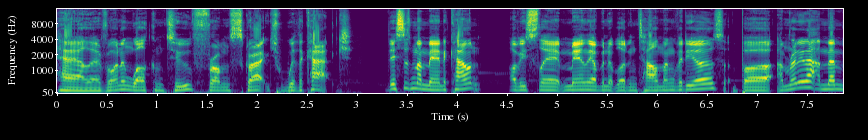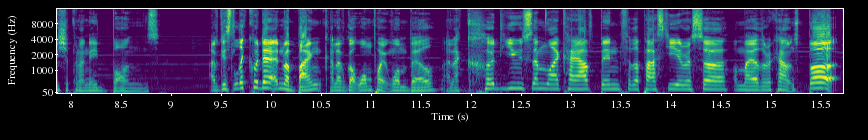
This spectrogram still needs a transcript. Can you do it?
Hello everyone and welcome to From Scratch with a Catch. This is my main account. Obviously, mainly I've been uploading Tileman videos, but I'm running out of membership and I need bonds. I've just liquidated my bank and I've got 1.1 bill, and I could use them like I have been for the past year or so on my other accounts, but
